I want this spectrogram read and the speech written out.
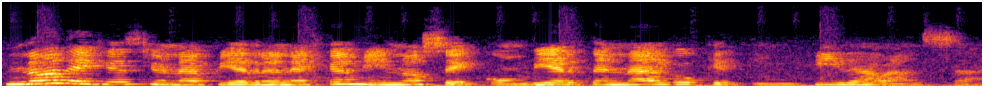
No dejes que una piedra en el camino se convierta en algo que te impida avanzar.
